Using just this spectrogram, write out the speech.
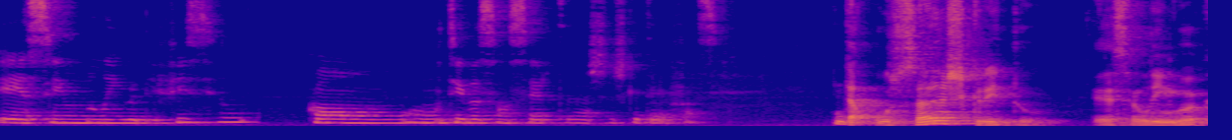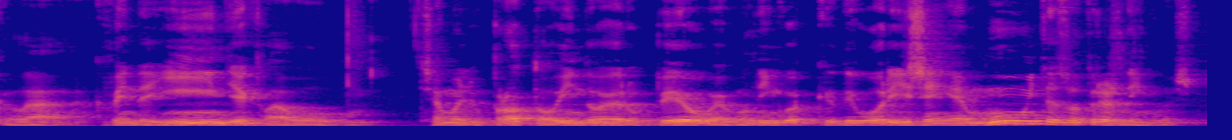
é, assim, uma língua difícil com a motivação certa, achas que até é fácil? Então, o sânscrito, essa língua que, lá, que vem da Índia, que lá o, chamam-lhe o proto-indo-europeu, é uma língua que deu origem a muitas outras línguas.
